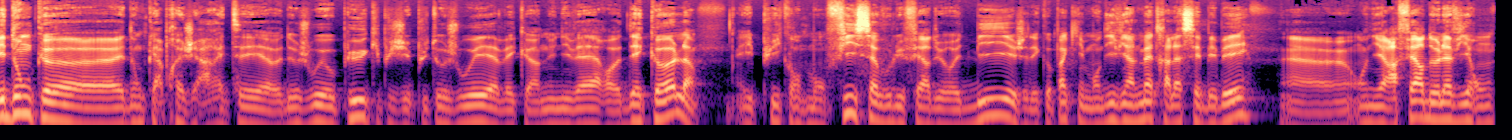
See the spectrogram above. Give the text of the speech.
Et donc, euh, donc après, j'ai arrêté euh, de jouer au PUC, et puis j'ai plutôt joué avec un univers euh, d'école. Et puis, quand mon fils a voulu faire du rugby, j'ai des copains qui m'ont dit Viens le mettre à l'ACBB, on ira faire de l'aviron.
